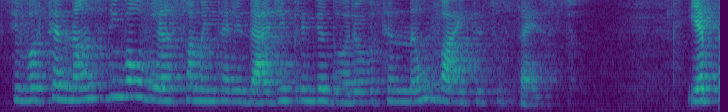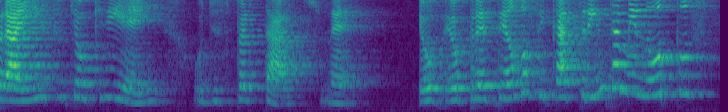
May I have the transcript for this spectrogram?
se você não desenvolver a sua mentalidade empreendedora, você não vai ter sucesso. E é para isso que eu criei o Despertar, né? Eu, eu pretendo ficar 30 minutos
